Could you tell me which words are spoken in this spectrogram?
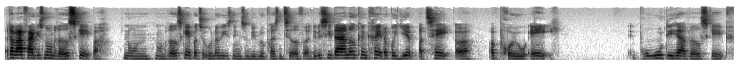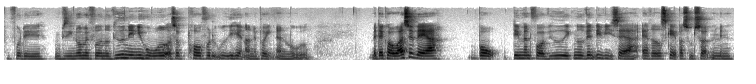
at der var faktisk nogle redskaber, nogle, nogle redskaber til undervisningen, som vi blev præsenteret for. Det vil sige, der er noget konkret at gå hjem og tage og, og prøve af. Bruge det her redskab. Få det, man kan sige, nu har man fået noget viden ind i hovedet, og så prøve at få det ud i hænderne på en eller anden måde. Men der kan jo også være, hvor det, man får at vide, ikke nødvendigvis er, er redskaber som sådan, men,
